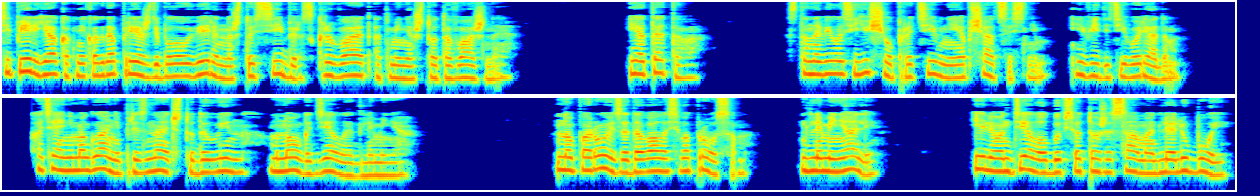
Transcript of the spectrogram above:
Теперь я, как никогда прежде, была уверена, что Сибир скрывает от меня что-то важное. И от этого становилось еще противнее общаться с ним и видеть его рядом. Хотя я не могла не признать, что Деуин много делает для меня. Но порой задавалась вопросом, для меня ли? Или он делал бы все то же самое для любой,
